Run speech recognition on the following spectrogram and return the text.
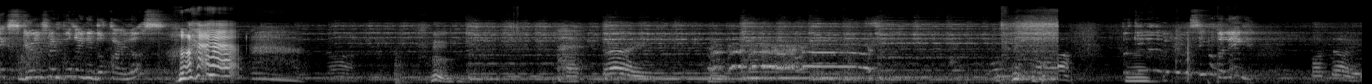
Ex-girlfriend ko kay ni Doc Carlos? Patay.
